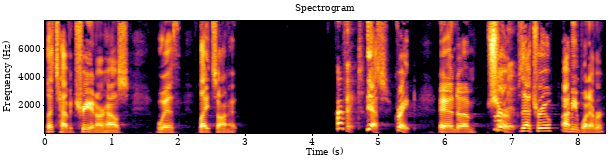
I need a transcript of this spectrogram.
Let's have a tree in our house with lights on it. Perfect. Yes, great. And um, sure, is that true? I mean, whatever.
